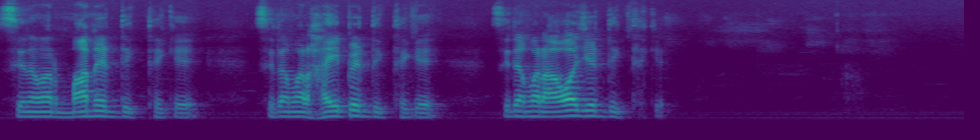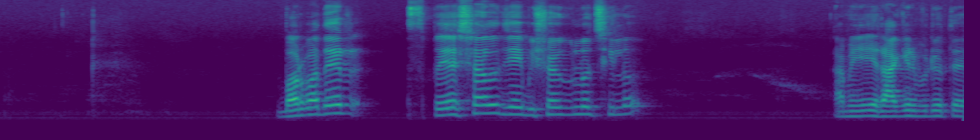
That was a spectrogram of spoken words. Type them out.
সিনেমার মানের দিক থেকে, সিনেমার হাইপের দিক থেকে, সিনেমার আওয়াজের দিক থেকে। বরবাদের স্পেশাল যে বিষয়গুলো ছিল, আমি এর আগের ভিডিওতে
